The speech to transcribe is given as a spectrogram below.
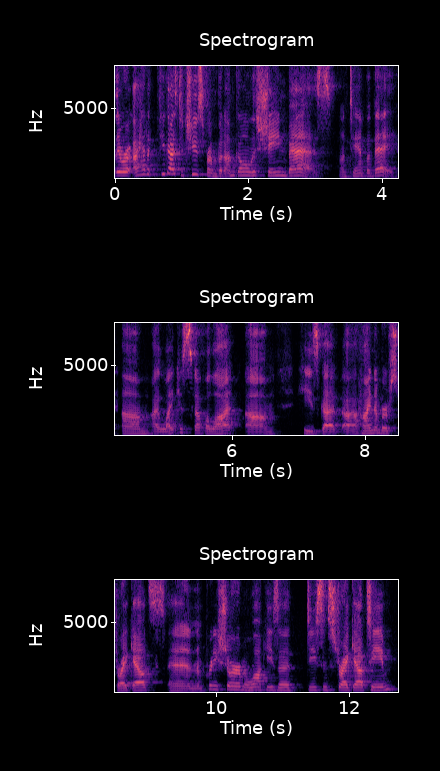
there were I had a few guys to choose from, but I'm going with Shane Baz on Tampa Bay. Um, I like his stuff a lot. Um, he's got a high number of strikeouts, and I'm pretty sure Milwaukee's a decent strikeout team.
